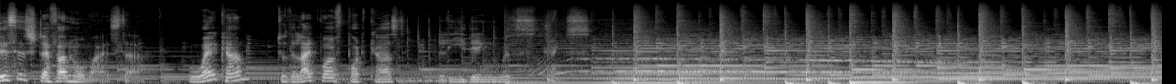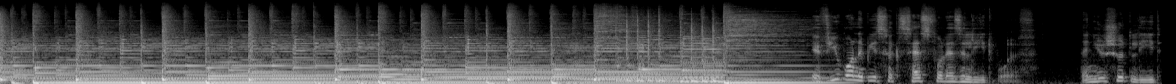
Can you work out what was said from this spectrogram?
This is Stefan Hohmeister. Welcome to the Lightwolf podcast Leading with Strengths. If you want to be successful as a lead wolf, then you should lead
